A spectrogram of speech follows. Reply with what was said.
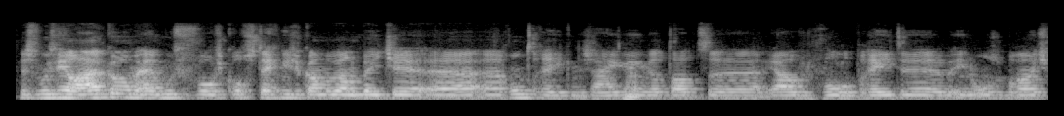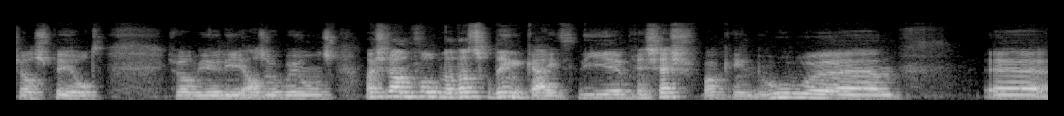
Dus het moet heel aankomen en het moet vervolgens kosttechnisch ook allemaal wel een beetje eh, eh, rond te rekenen zijn. Ik Ja. denk dat dat eh, ja, over de volle breedte in onze branche wel speelt. Zowel bij jullie als ook bij ons. Maar als je dan bijvoorbeeld naar dat soort dingen kijkt, die eh, prinsesverpakking, hoe, ehm, eh,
